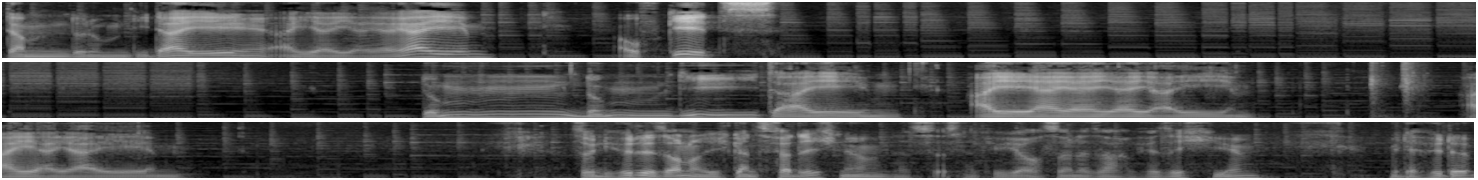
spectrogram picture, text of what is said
Dam dum di dai. Ai ai ai ai. Auf geht's. Dumm, dumm, die, dai. Ei, ei, ei, ei, ei. Ei, ei, ei. So, die Hütte ist auch noch nicht ganz fertig, ne? Das ist natürlich auch so eine Sache für sich hier. Mit der Hütte.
